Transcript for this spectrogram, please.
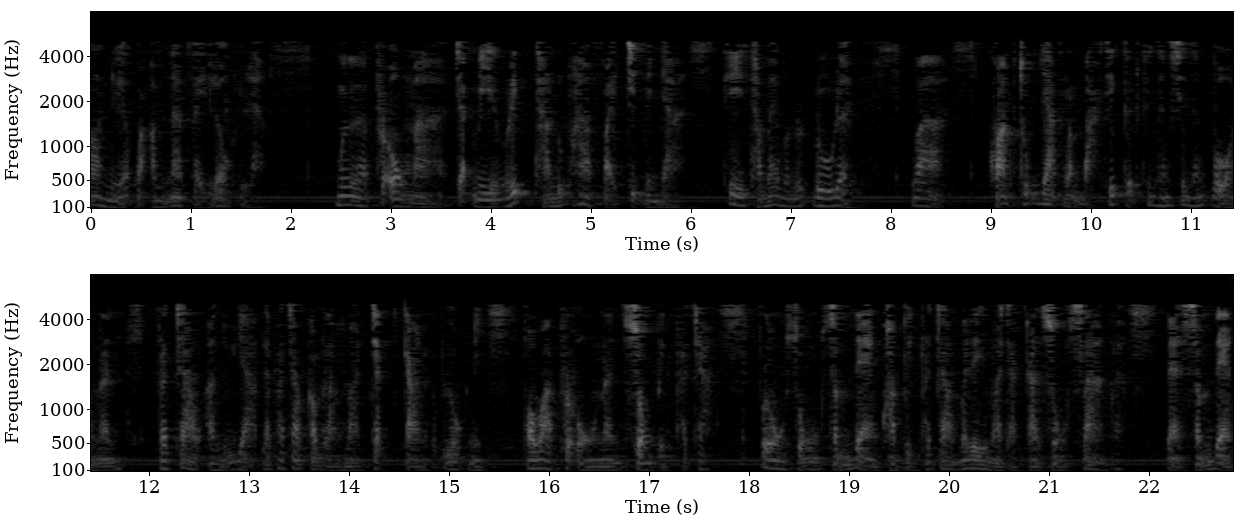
ก็เหนือกว่าอำนาจฝ่ายโลกอยู่แล้ว เมื่อพระองค์มาจะมีฤทธานุภาพฝ่ายจิตวิญญาณที่ทำให้มนุษย์รู้เลย ว่า ความทุกข์ยากลำบากที่เกิดขึ้นทั้งสิ้นทั้งปวงนั้น พระเจ้าอนุญาตและพระเจ้ากำลังมาจัดการกับโลกนี้ เพราะว่าพระองค์นั้นทรงเป็นพระเจ้า พระองค์ทรงสำแดงความเป็นพระเจ้าไม่ได้มาจากการทรงสร้างแล้วแต่สำแดง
